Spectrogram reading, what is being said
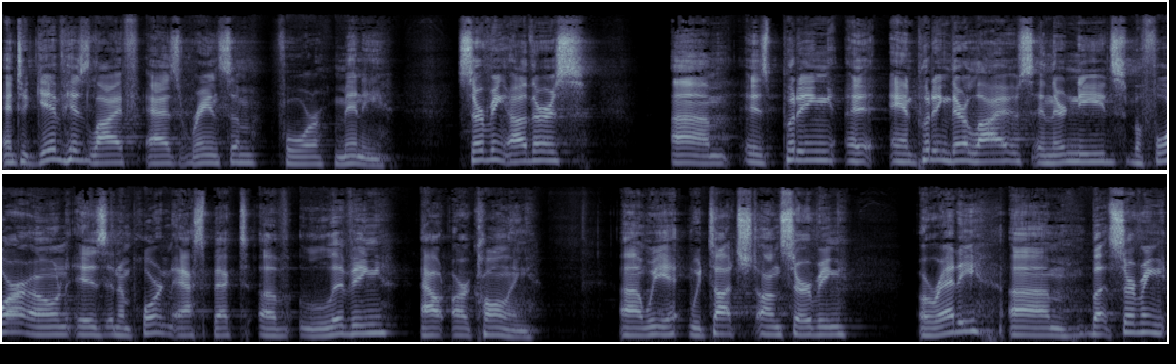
and to give his life as ransom for many. Serving others um, is putting and putting their lives and their needs before our own is an important aspect of living out our calling. Uh, we, we touched on serving already, um, but serving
